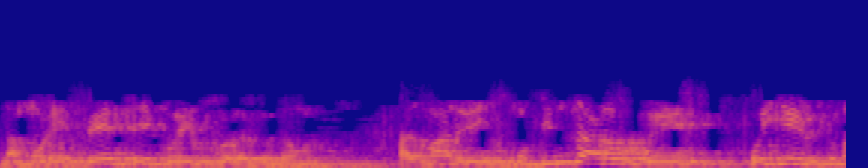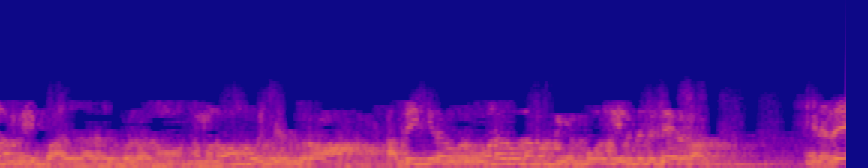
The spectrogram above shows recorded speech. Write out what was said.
நம்முடைய பேச்சை குறைத்துக் கொள்ள வேண்டும். அது மாதிரி முடிந்த அளவுக்கு பொய்யை விட்டு நம்மை பாதுகாத்துக் கொள்ளணும். நம்ம நோன்பு வச்சிருக்கிறோம் அப்படிங்கிற ஒரு உணர்வு நமக்கு எப்போதும் இருந்துகிட்டே இருக்கும். எனவே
